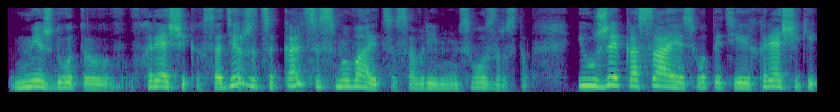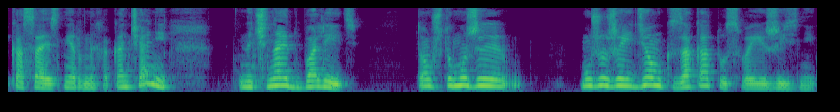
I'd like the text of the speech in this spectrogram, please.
между вот э, в хрящиках содержится, кальций смывается со временем, с возрастом. И уже касаясь вот эти хрящики, касаясь нервных окончаний, начинает болеть. Потому что мы же, мы же уже идем к закату своей жизни.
